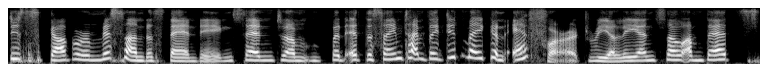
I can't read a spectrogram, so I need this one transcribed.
discover misunderstandings and um, but at the same time they did make an effort really. And so um that's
